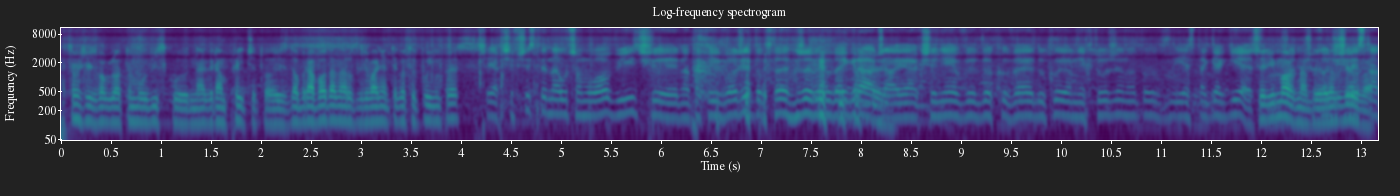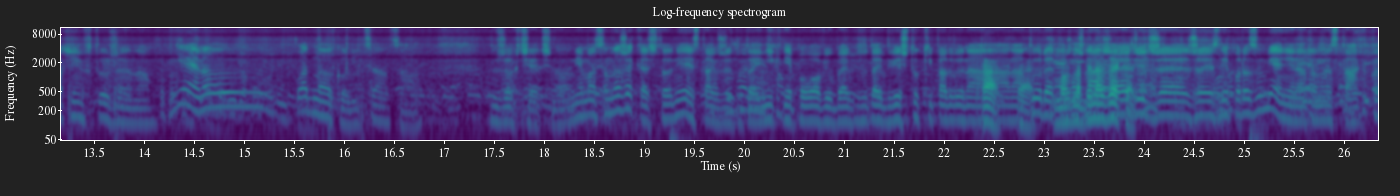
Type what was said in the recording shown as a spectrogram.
A co myślisz w ogóle o tym łowisku na Grand Prix? Czy to jest dobra woda na rozgrywanie tego typu imprez? Czy jak się wszyscy nauczą łowić e, na takiej wodzie, to wtedy możemy tutaj grać, a jak się nie wyeduku- wyedukują niektórzy, no to jest tak jak jest. Czyli No, można by Przychodzi się rozgrywać. ostatnim w turze, no. Nie, no, ładna okolica, co? Dużo chcieć, no. Nie ma co narzekać, to nie jest tak, że tutaj nikt nie połowił, bo jakby tutaj dwie sztuki padły na, Tak, na tak. turę, to Można można, by narzekać. powiedzieć, że, że jest nieporozumienie, natomiast tak, to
